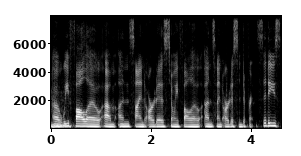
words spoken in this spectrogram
Uh, Mm-hmm. we follow um, unsigned artists and we follow unsigned artists in different cities.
